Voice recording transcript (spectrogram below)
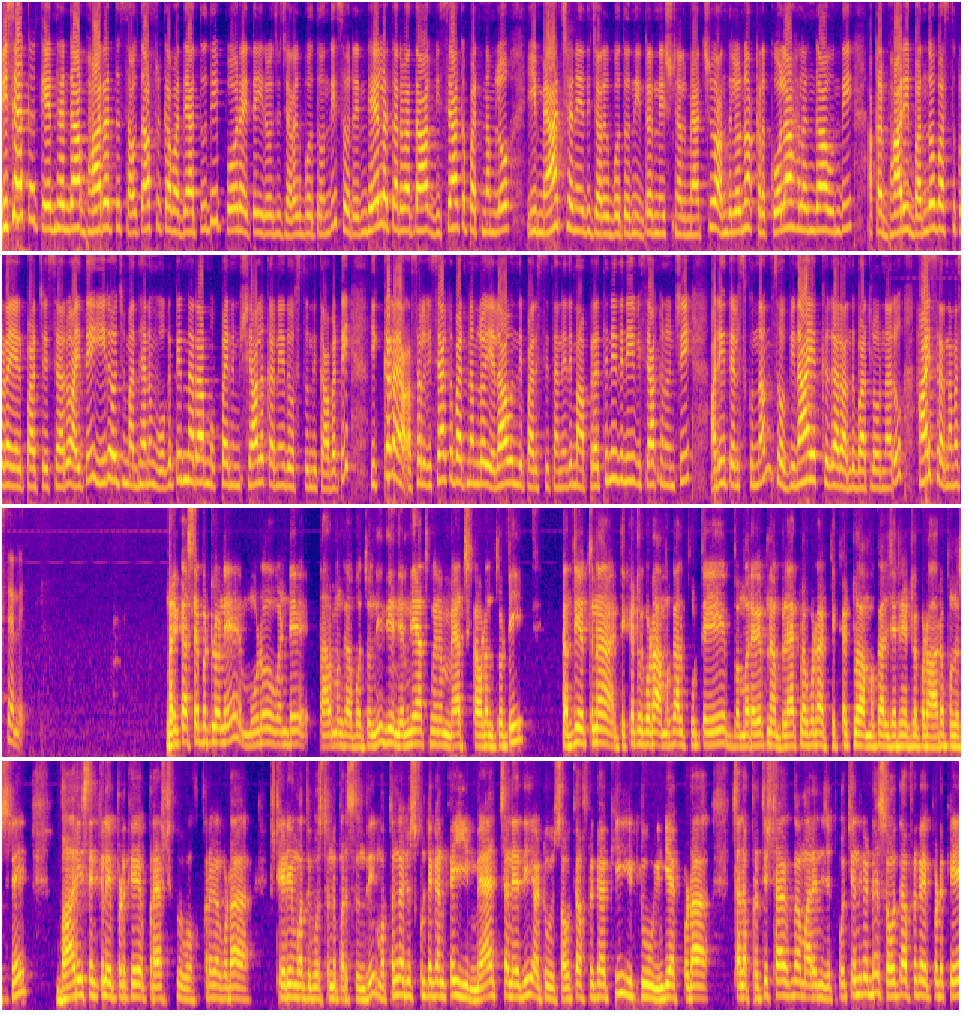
విశాఖ కేంద్రంగా Bharat south Africa మధ్య తుది పోర్ అయితే ఈరోజు జరగబోతోంది. సో రెండేళ్ళ తర్వాత విశాఖపట్నంలో ఈ మ్యాచ్ అనేది జరగబోతోంది. ఇంటర్నేషనల్ మ్యాచ్ అందులోనూ అక్కడ కోలాహలంగా ఉంది. అక్కడ భారీ బందోబస్తు కూడా ఏర్పాటు చేశారు. అయితే ఈ రోజు మధ్యాహ్నం ఒకటిన్నర ముప్పై నిమిషాలకు అనేది వస్తుంది కాబట్టి ఇక్కడ అసలు విశాఖపట్నంలో ఎలా ఉంది పరిస్థితి అనేది మా ప్రతినిధిని విశాఖ నుంచి అడిగి తెలుసుకుందాం. సో వినాయక్ గారు అందుబాటులో ఉన్నారు. హాయ్ సార్ నమస్తే అండి. మరి కాసేపట్లోనే మూడో వన్డే ప్రారంభం కాబోతుంది. ఇది నిర్ణయాత్మకమైన మ్యాచ్ కావడంతో పెద్ద ఎత్తున టికెట్లు కూడా అమ్మకాలు పూర్తయ్యి మరోవైపున బ్లాక్లో కూడా టికెట్లు అమ్మకాలు జరిగినట్లు కూడా ఆరోపణలు వస్తున్నాయి. భారీ సంఖ్యలో ఇప్పటికే ప్రేక్షకులు ఒక్కరుగా కూడా స్టేడియం వద్దకు వస్తున్న పరిస్థితి ఉంది. మొత్తంగా చూసుకుంటే కనుక ఈ మ్యాచ్ అనేది అటు సౌత్ ఆఫ్రికాకి ఇటు ఇండియాకి కూడా చాలా ప్రతిష్టాత్మకంగా మారింది చెప్పుకోవచ్చు. ఎందుకంటే సౌత్ ఆఫ్రికా ఇప్పటికే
